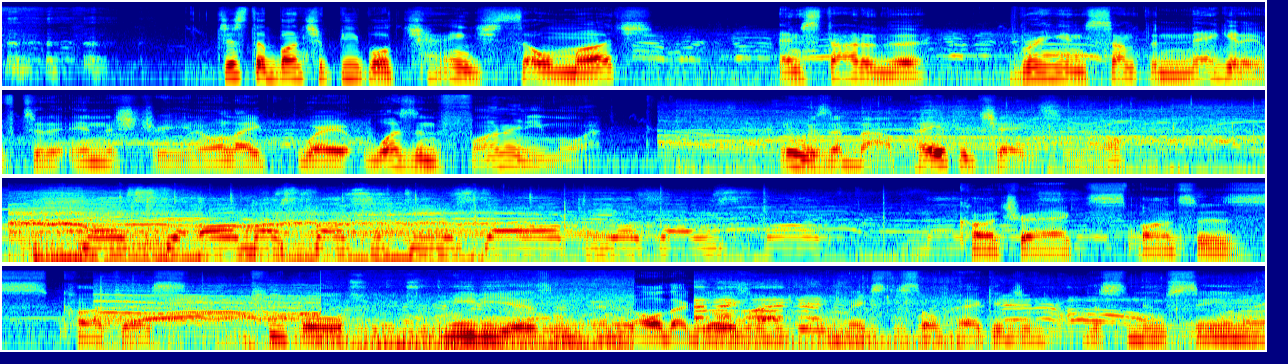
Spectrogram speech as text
Just a bunch of people changed so much and started to bring in something negative to the industry, you know, like where it wasn't fun anymore. It was about paper chase, you know. Thanks to all my sponsors, Demon Star, Oakley, Osiris Sport. Contracts, sponsors, contests, people, medias, and, and all that goes and, and makes this whole package of this new scene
